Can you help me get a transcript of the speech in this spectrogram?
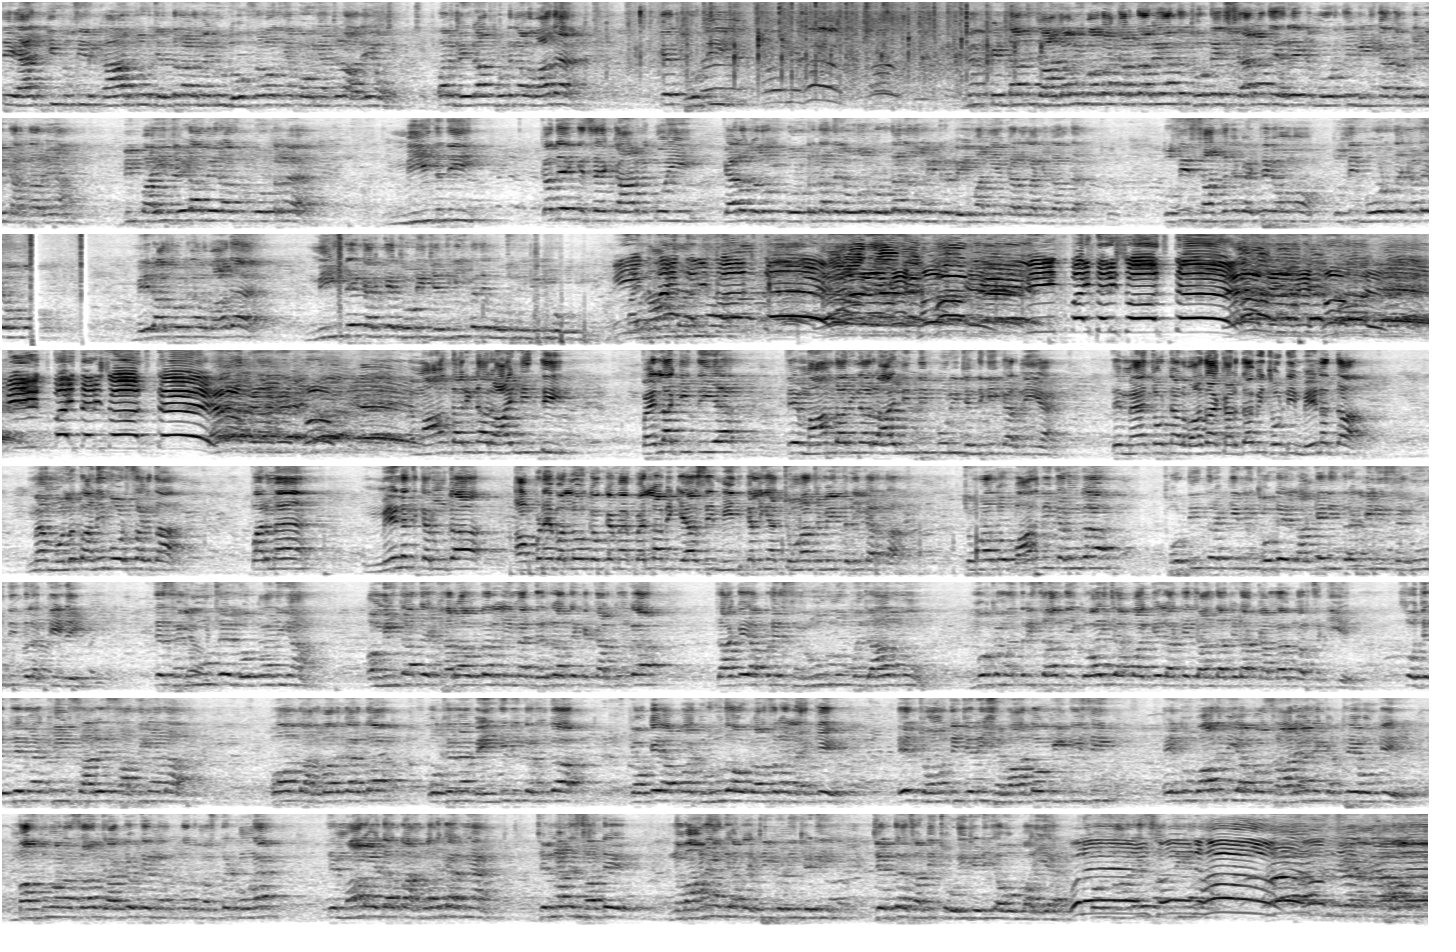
ਤੇ ਐਤਕੀ ਤੁਸੀਂ ਰਿਕਾਰਡ ਤੋਂ ਜਿੱਤ ਨਾਲ ਮੈਨੂੰ ਲੋਕ ਸਭਾ ਦੀਆਂ ਪੌੜੀਆਂ ਚੜਾ ਰਹੇ ਹੋ। ਪਰ ਮੇਰਾ ਤੁਹਾਡੇ ਨਾਲ ਵਾਅਦਾ ਹੈ ਕਿ ਤੁਹਾਡੀ ਮੈਂ ਪਿੰਡਾਂ 'ਚ ਜਾ ਜਾ ਵੀ ਵਾਅਦਾ ਕਰਦਾ ਰਿਹਾ ਤੇ ਤੁਹਾਡੇ ਸ਼ਹਿਰਾਂ ਦੇ ਹਰੇਕ ਮੋੜ ਤੇ ਮੀਟਿੰਗਾਂ ਕਰਕੇ ਵੀ ਕਰਦਾ ਰਿਹਾ। ਵੀ ਭਾਈ ਜਿਹੜਾ ਮੇਰਾ ਸਪੋਰਟਰ ਹੈ, ਮੀਤ ਦੀ ਕਦੇ ਕਿਸੇ ਕਾਰਨ ਕੋਈ ਕਹਿ ਲਓ ਜਦੋਂ ਸਪੋਰਟਰ ਦਾ ਦਿਲ ਉਦੋਂ ਟੁੱਟਦਾ ਜਦੋਂ ਲੀਡਰ ਬੇਈਮਾਨੀਆਂ ਕਰਨ ਲੱਗ ਜਾਂਦਾ। ਤੁਸੀਂ ਸੱਥ 'ਚ ਬੈਠੇ ਹੋਵੋ, ਤੁਸੀਂ ਮੋੜ ਤੇ ਖੜੇ ਹੋਵੋ ਮੇਰਾ ਤੁਹਾਡੇ ਨਾਲ ਵਾਅਦਾ ਹੈ ਮੀਤ ਦੇ ਕਰਕੇ ਤੁਹਾਡੀ ਜ਼ਿੰਦਗੀ ਕਦੇ ਮੁੱਛ ਨਹੀਂ ਗਈ ਹੋਊਗੀ। ਮੀਤ ਭਾਈ ਤੇਰੀ ਸੋਚ ਤੇ! ਮੀਤ ਭਾਈ ਤੇਰੀ ਸੋਚ ਤੇ! ਮੀਤ ਭਾਈ ਤੇਰੀ ਸੋਚ ਤੇ! ਇਮਾਨਦਾਰੀ ਨਾਲ ਰਾਜਨੀਤੀ ਪਹਿਲਾਂ ਕੀਤੀ ਹੈ ਤੇ ਇਮਾਨਦਾਰੀ ਨਾਲ ਰਾਜਨੀਤੀ ਪੂਰੀ ਜ਼ਿੰਦਗੀ ਕਰਨੀ ਹੈ। ਤੇ ਮੈਂ ਤੁਹਾਡੇ ਨਾਲ ਵਾਅਦਾ ਕਰਦਾ ਵੀ ਤੁਹਾਡੀ ਮਿਹਨਤ ਦਾ ਮੈਂ ਮੁੱਲ ਤਾਂ ਨਹੀਂ ਮੋੜ ਸਕਦਾ। ਪਰ ਮੈਂ ਮਿਹਨਤ ਕਰੂੰਗਾ ਆਪਣੇ ਵੱਲੋਂ, ਕਿਉਂਕਿ ਮੈਂ ਪਹਿਲਾਂ ਵੀ ਕਿਹਾ ਸੀ, ਮੀਤ ਕੱਲੀਆਂ ਚੋਣਾਂ 'ਚ ਮਿਹਨਤ ਨਹੀਂ ਕਰਦਾ। ਚੋਣਾਂ ਤੋਂ ਬਾਅਦ ਵੀ ਕਰੂੰਗਾ। ਤੁਹਾਡੀ ਤਰੱਕੀ ਲਈ ਤੁਹਾਡੇ ਇਲਾਕੇ ਦੀ ਤਰੱਕੀ ਲਈ ਸੰਗਰੂਰ ਦੀ ਤਰੱਕੀ ਲਈ ਤੇ ਸੰਗਰੂਰ ਦੇ ਲੋਕਾਂ ਦੀਆਂ ਉਮੀਦਾਂ ਤੇ ਖਰਾ ਉਤਰਨ ਲਈ ਮੈਂ ਦਿਨ ਰਾਤ ਇੱਕ ਕਰ ਦੂੰਗਾ, ਤਾਂ ਕਿ ਆਪਣੇ ਸੰਗਰੂਰ ਨੂੰ, ਪੰਜਾਬ ਨੂੰ ਮੁੱਖ ਮੰਤਰੀ ਸਾਹਿਬ ਦੀ ਅਗਵਾਈ 'ਚ ਆਪਾਂ ਅੱਗੇ ਲਾ ਕੇ ਜਾਣ ਦਾ ਜਿਹੜਾ ਕੰਮ ਹੈ ਉਹ ਕਰ ਸਕੀਏ। ਸੋ ਜਿੱਥੇ ਮੈਂ ਅਖੀਰ ਸਾਰੇ ਸਾਥੀਆਂ ਦਾ ਬਹੁਤ ਧੰਨਵਾਦ ਕਰਦਾ। ਉੱਥੇ ਮੈਂ ਬੇਨਤੀ ਵੀ ਕਰੂੰਗਾ ਕਿਉਂਕਿ ਆਪਾਂ ਗੁਰੂ ਦਾ ਉਹ ਆਸਰਾ ਲੈ ਕੇ ਇਹ ਚੋਣ ਦੀ ਜਿਹੜੀ ਸ਼ੁਰੂਆਤ ਉਹ ਕੀਤੀ ਸੀ ਇਹ ਤੋਂ ਬਾਅਦ ਵੀ ਆਪਾਂ ਸਾਰਿਆਂ ਨੇ ਇਕੱਠੇ ਹੋ ਕੇ ਮਸਤੂਆਣਾ ਸਾਹਿਬ ਜਾ ਕੇ ਉੱਥੇ ਨਤਮਸਤਕ ਹੋਣਾ ਤੇ ਮਹਾਰਾਜ ਦਾ ਧੰਨਵਾਦ ਕਰਨਾ ਜਿਨ੍ਹਾਂ ਨੇ ਸਾਡੇ ਨਿਮਾਣਿਆਂ ਦੀ ਆਪਣੀ ਏਡੀ ਵੱਡੀ ਜਿਹੜੀ ਜਿੱਤ ਹੈ ਸਾਡੀ ਝੋਲੀ ਜਿਹੜੀ ਆ ਉਹ ਪਾਈ ਹੈ। ਸੋ ਸਾਰੇ ਸੋ ਸਾਥੀਆਂ ਦਾ ਨਿਹਾਲ ਬਹੁਤ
